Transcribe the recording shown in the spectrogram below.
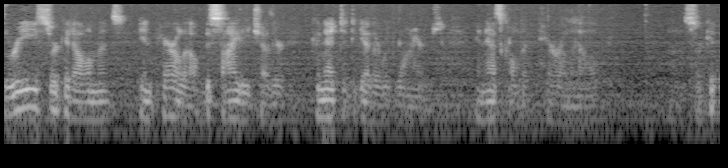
three circuit elements in parallel beside each other, connected together with wires. And that's called a parallel uh, circuit.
